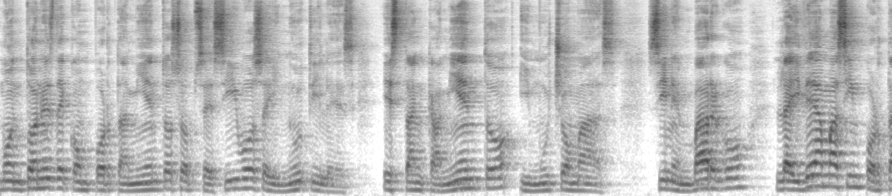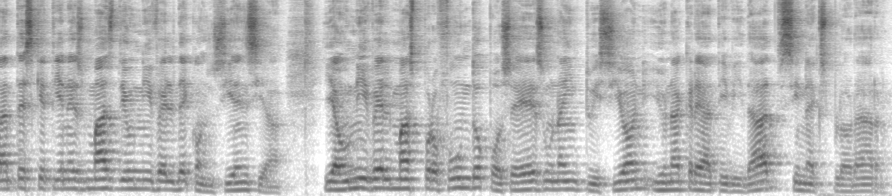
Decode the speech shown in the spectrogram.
montones de comportamientos obsesivos e inútiles, estancamiento y mucho más. Sin embargo, la idea más importante es que tienes más de un nivel de conciencia y a un nivel más profundo posees una intuición y una creatividad sin explorar.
